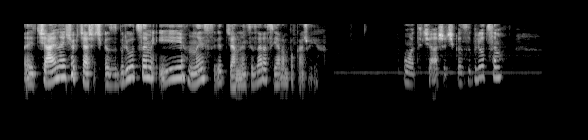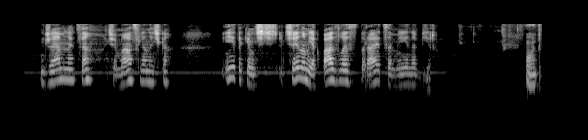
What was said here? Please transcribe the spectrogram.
е, чайничок, чашечка з блюдцем і низ від джемниці. Зараз я вам покажу їх. От чашечка з блюдцем, джемниця чи масляничка. І таким чином, як пазли, збирається мій набір. От,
